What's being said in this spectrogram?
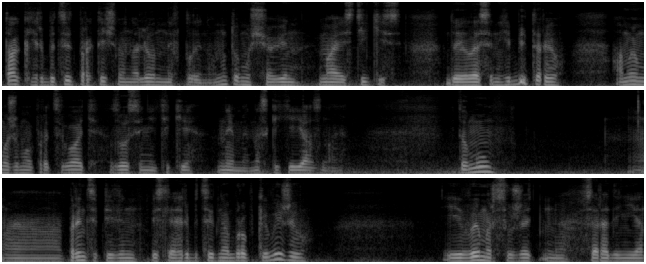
Так гербіцид практично на льон не вплинув. Ну, тому що він має стійкість до ls інгібіторів, а ми можемо працювати з осені тільки ними, наскільки я знаю. Тому, в принципі, він після гербіцидної обробки вижив і вимерз уже всередині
